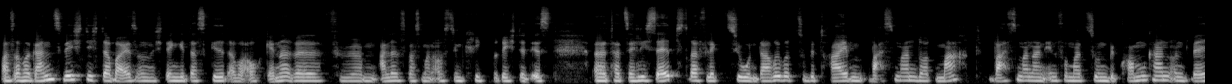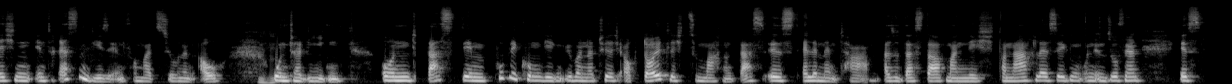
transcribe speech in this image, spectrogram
Was aber ganz wichtig dabei ist, und ich denke, das gilt aber auch generell für alles, was man aus dem Krieg berichtet, ist äh, tatsächlich Selbstreflexion darüber zu betreiben, was man dort macht, was man an Informationen bekommen kann und welchen Interessen diese Informationen auch mhm. unterliegen. Und das dem Publikum gegenüber natürlich auch deutlich zu machen, das ist elementar. Also das darf man nicht vernachlässigen. Und insofern ist,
